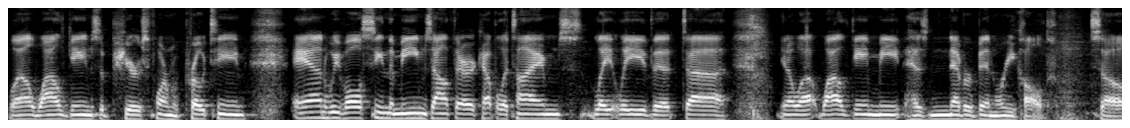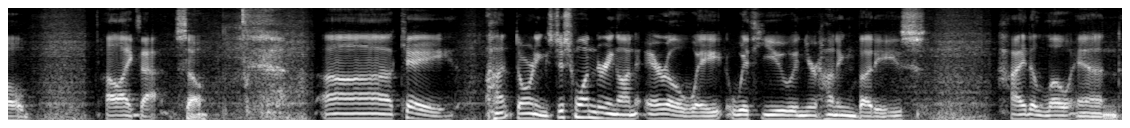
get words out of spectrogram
Well, wild game's the purest form of protein. And we've all seen the memes out there a couple of times lately that, uh, you know what, wild game meat has never been recalled. So I like that. So, uh, okay. Hunt Dornings, just wondering on arrow weight with you and your hunting buddies high to low end.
